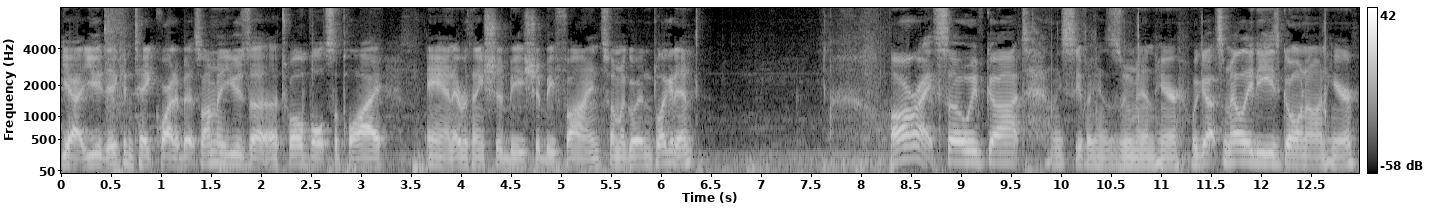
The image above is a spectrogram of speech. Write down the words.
yeah, you it can take quite a bit. So I'm going to use a, a 12 volt supply, and everything should be should be fine. So I'm to go ahead and plug it in. All right, so we've got. Let me see if I can zoom in here. We got some LEDs going on here.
